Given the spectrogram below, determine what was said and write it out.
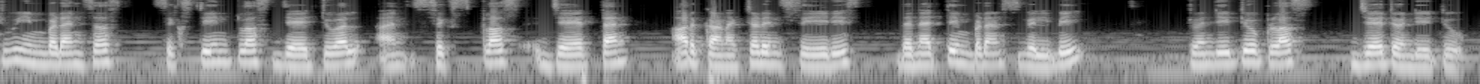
Two impedances 16 plus J12 and 6 plus J10 are connected in series. The net impedance will be 22 plus J22.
